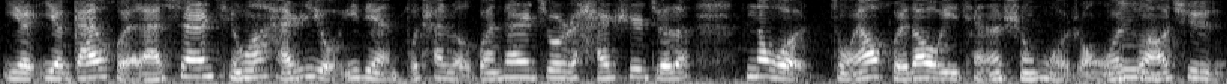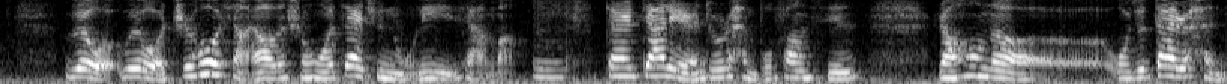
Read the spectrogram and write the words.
也也该回来，虽然情况还是有一点不太乐观，但是就是还是觉得那我总要回到我以前的生活中，我总要去为我为我之后想要的生活再去努力一下嘛，嗯，但是家里人就是很不放心，然后呢，我就带着很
